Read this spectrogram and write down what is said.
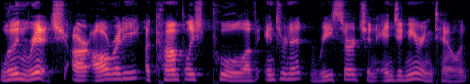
will enrich our already accomplished pool of internet research and engineering talent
